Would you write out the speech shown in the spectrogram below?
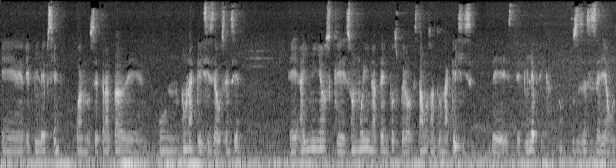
epilepsia cuando se trata de una crisis de ausencia. Eh, hay niños que son muy inatentos, pero estamos ante una crisis de, este, epiléptica. Entonces ese sería uno.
